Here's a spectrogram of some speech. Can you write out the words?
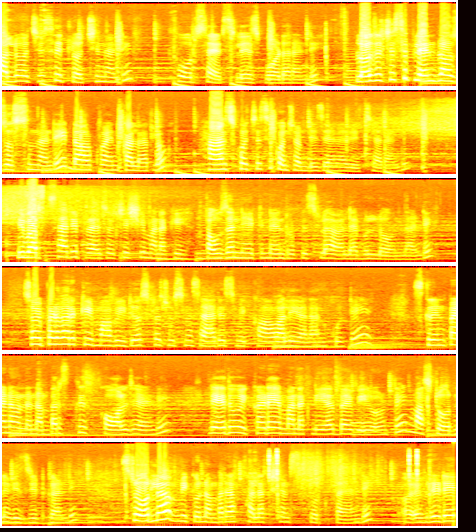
పళ్ళు వచ్చేసి ఇట్లా వచ్చిందండి. ఫోర్ సైడ్స్ లేస్ బార్డర్ అండి. బ్లౌజ్ వచ్చేసి ప్లెయిన్ బ్లౌజ్ వస్తుందండి డార్క్ వైన్ కలర్లో హ్యాండ్స్కి వచ్చేసి కొంచెం డిజైనర్ ఇచ్చారండి. ఈ వర్క్ శారీ ప్రైస్ వచ్చేసి మనకి థౌజండ్ ఎయిటీ నైన్ రూపీస్లో అవైలబుల్లో ఉందండి. సో ఇప్పటివరకు మా వీడియోస్లో చూసిన శారీస్ మీకు కావాలి అని అనుకుంటే స్క్రీన్ పైన ఉన్న నంబర్స్కి కాల్ చేయండి. లేదు ఇక్కడే మనకు నియర్ బై ఉంటే మా స్టోర్ని విజిట్ కండి. స్టోర్లో మీకు నెంబర్ ఆఫ్ కలెక్షన్స్ దొరుకుతాయండి. ఎవ్రీడే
